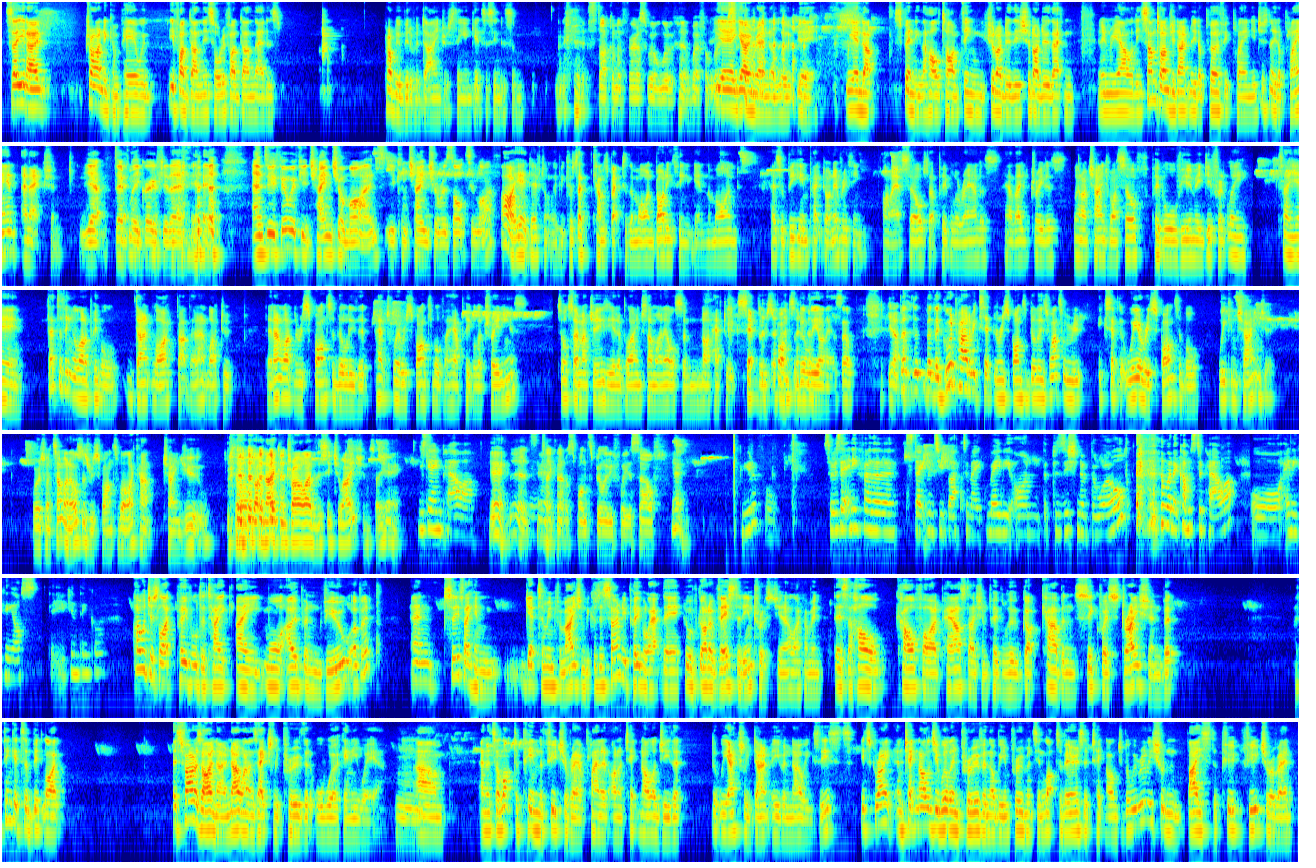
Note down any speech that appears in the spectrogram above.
so you know, trying to compare with if I'd done this or if I'd done that is probably a bit of a dangerous thing and gets us into some Stuck on a Ferris wheel loop, worth a loops. yeah going around in a loop. Yeah, we end up spending the whole time thinking, should I do this? Should I do that? And, and in reality, sometimes you don't need a perfect plan. You just need a plan and action. Yeah, definitely agree with you there. Yeah. and do you feel if you change your mind, you can change your results in life? Oh yeah, definitely, because that comes back to the mind-body thing again. The mind has a big impact on everything, on ourselves, our people around us, how they treat us. When I change myself, people will view me differently. So yeah, that's the thing a lot of people don't like, but they don't like to. They don't like the responsibility that perhaps we're responsible for how people are treating us. It's also much easier to blame someone else and not have to accept the responsibility on ourselves. Yeah. But the, but the good part of accepting responsibility is once we re- accept that we are responsible, we can change it. Whereas when someone else is responsible, I can't change you. So I've got no control over the situation. So yeah, You gain power. yeah. yeah, it's Yeah. taking that responsibility for yourself. Yeah. Beautiful. So, is there any further statements you'd like to make, maybe on the position of the world when it comes to power, or anything else that you can think of? I would just like people to take a more open view of it and see if they can get some information because there's so many people out there who have got a vested interest. You know, like I mean, there's the whole coal fired power station people who've got carbon sequestration, but I think it's a bit like, as far as I know, no one has actually proved that it will work anywhere. Hmm. Um, and it's a lot to pin the future of our planet on a technology that, that we actually don't even know exists. It's great, and technology will improve, and there'll be improvements in lots of areas of technology, but we really shouldn't base the pu- future of our,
